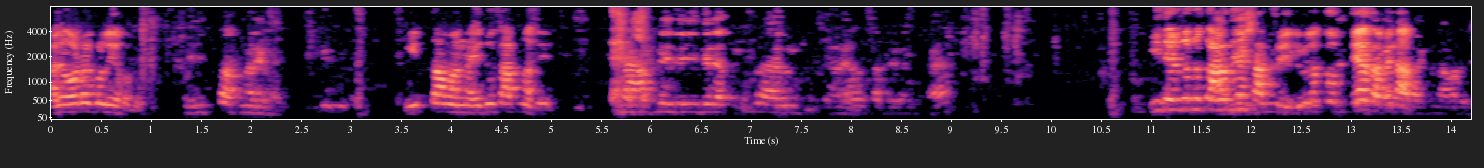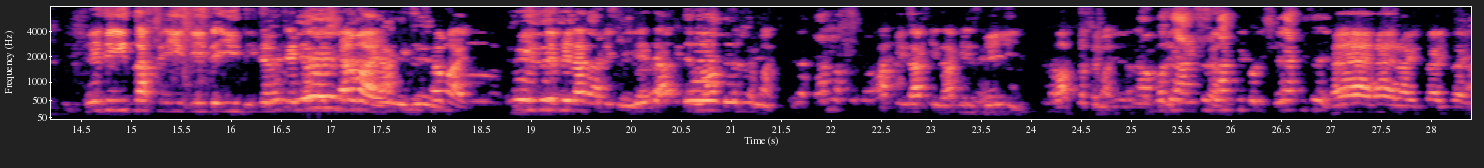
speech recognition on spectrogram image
তাহলে অর্ডার করলেই হবে। ঈদ তো আপনারই ভাই। ঈদ তো আমার না ঈদ হচ্ছে আপনাদের ঈদের জন্য তো আরও জিনিস আছে এগুলো তো দেয়া যাবে না। এই যে ঈদ লাগছে ঈদ ঈদ ঈদ ঈদের সময় সময়? হ্যাঁ হ্যাঁ রাইট রাইট রাইট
